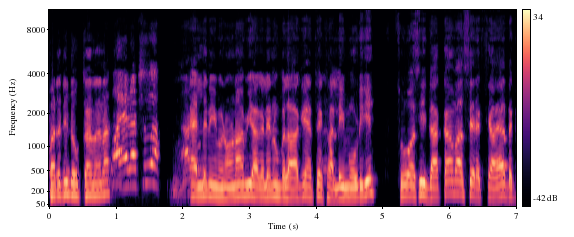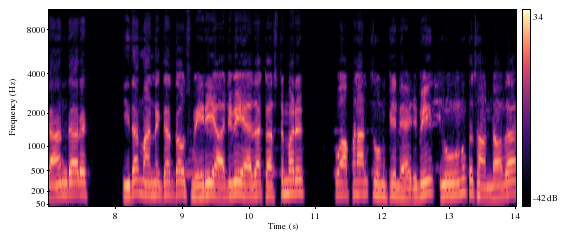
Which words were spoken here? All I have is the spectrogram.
ਪਰ ਅਸੀਂ ਲੋਕਾਂ ਦਾ ਨਾ ਐਲ ਨਹੀਂ ਬਣਾਉਣਾ ਵੀ ਅਗਲੇ ਨੂੰ ਬੁਲਾ ਕੇ ਇੱਥੇ ਖਾਲੀ ਮੋੜੀਏ। ਸੋ ਅਸੀਂ ਗਾਹਕਾਂ ਵਾਸਤੇ ਰੱਖਿਆ ਹੋਇਆ ਦੁਕਾਨਦਾਰ। ਜਿਹਦਾ ਮਨ ਕਰਦਾ ਉਹ ਸਵੇਰੇ ਆ ਜਾਵੇ ਐਜ਼ ਆ ਕਸਟਮਰ ਉਹ ਆਪਣਾ ਸੁਣ ਕੇ ਲੈ ਜਾਵੇ। ਜੋ ਉਹਨੂੰ ਪਸੰਦ ਆਉਂਦਾ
